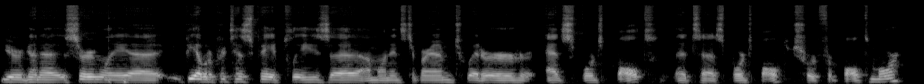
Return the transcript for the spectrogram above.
you're going to certainly uh, be able to participate, please. Uh, I'm on Instagram, Twitter at Sports Balt. That's uh, Sports Balt, short for Baltimore.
